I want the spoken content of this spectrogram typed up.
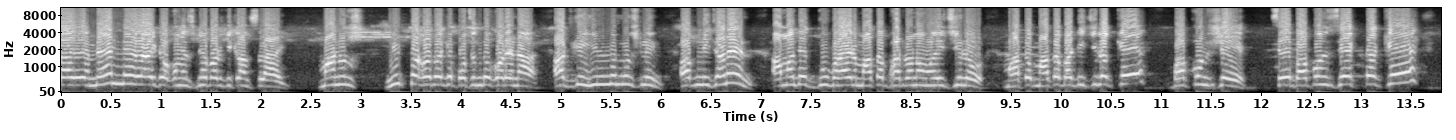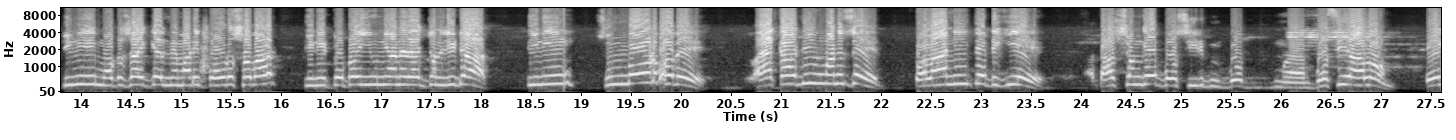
Roy man may lie documents never becomes lie মানুষ মিথ্যা কথাকে পছন্দ করে না, আজকে হিন্দু মুসলিম, আপনি জানেন, আমাদের দু ভাইয়ের মাথা ফাটানো হয়েছিল, মাথা মাথা ফাটিয়েছিল কে? বাপন শেখ। সে বাপন শেখটাকে তিনি মোটরসাইকেল মেমারি পৌরসভার, তিনি টোটো ইউনিয়নের একজন লিডার। তিনি সুন্দরভাবে একাধিক মানুষের তলানিতে ঢিকিয়ে তার সঙ্গে বসির বসির আলম এই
